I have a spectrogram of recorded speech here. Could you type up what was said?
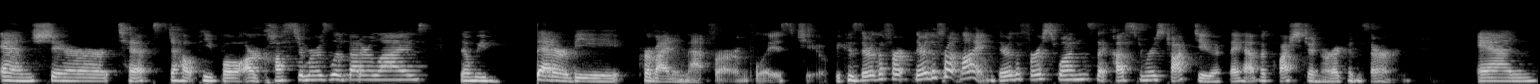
and share tips to help people, our customers live better lives, then we better be providing that for our employees too, because they're the fir- they're the front line. They're the first ones that customers talk to if they have a question or a concern, and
